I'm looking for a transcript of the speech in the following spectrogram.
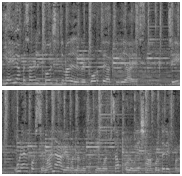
Y ahí voy a empezar todo el sistema del reporte de actividades. ¿sí? Una vez por semana voy a mandar mensaje de WhatsApp o lo voy a llamar por teléfono.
